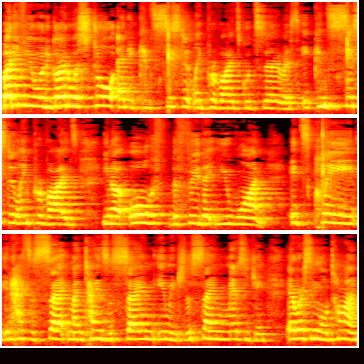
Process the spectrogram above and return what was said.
But if you were to go to a store and it consistently provides good service, it consistently provides, you know, all the, food that you want. It's clean. It has the same, maintains the same image, the same messaging every single time.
